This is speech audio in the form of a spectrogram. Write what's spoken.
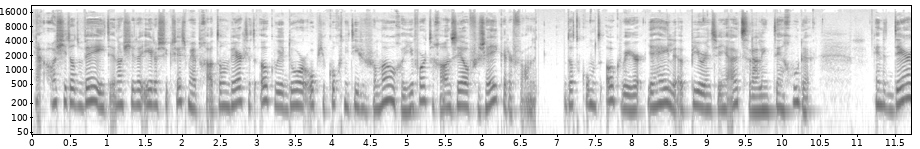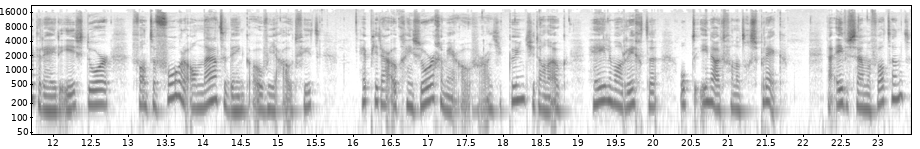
Ja, als je dat weet en als je er eerder succes mee hebt gehad, dan werkt het ook weer door op je cognitieve vermogen. Je wordt er gewoon zelfverzekerder van. Dat komt ook weer je hele appearance en je uitstraling ten goede. En de derde reden is door van tevoren al na te denken over je outfit, heb je daar ook geen zorgen meer over. Want je kunt je dan ook helemaal richten op de inhoud van het gesprek. Nou, even samenvattend.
